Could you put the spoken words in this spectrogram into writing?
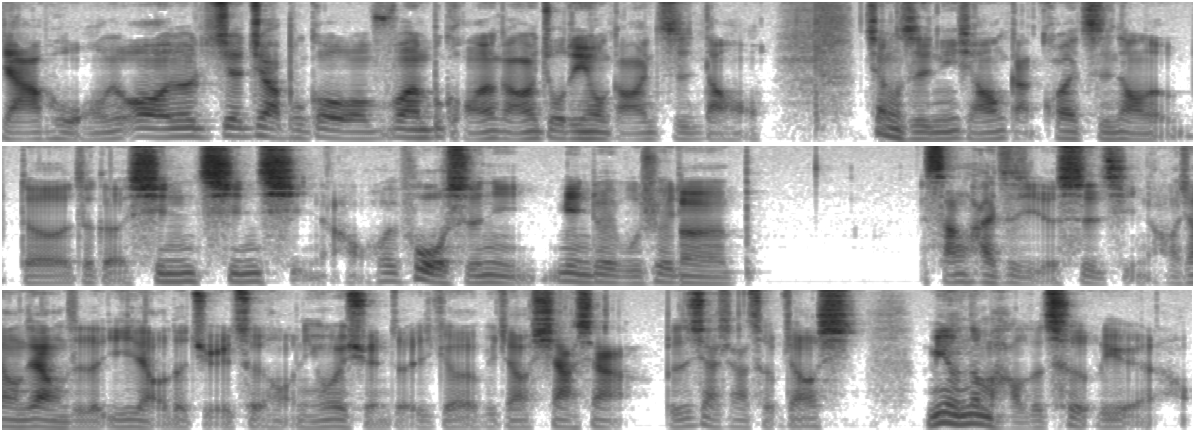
压迫，我说哦，假假不够，不然不赶快赶快做定，我赶快知道哦，这样子你想要赶快知道的的这个心心情啊，会迫使你面对不确定、伤害自己的事情，好像这样子的医疗的决策哈，你会选择一个比较下下，不是下下策，比较没有那么好的策略哈。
